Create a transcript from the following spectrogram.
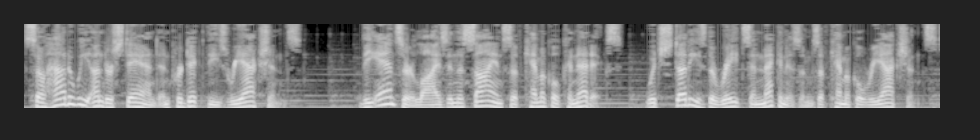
So how do we understand and predict these reactions? The answer lies in the science of chemical kinetics, which studies the rates and mechanisms of chemical reactions.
